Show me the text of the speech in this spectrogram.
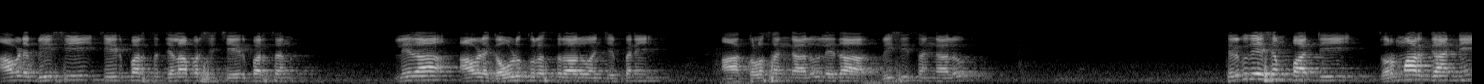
ఆవిడ బీసీ చైర్పర్సన్ జిల్లా పరిషత్ చైర్పర్సన్ లేదా ఆవిడ గౌడు కులస్తురాలు అని చెప్పని ఆ కుల సంఘాలు లేదా బీసీ సంఘాలు తెలుగుదేశం పార్టీ దుర్మార్గాన్ని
